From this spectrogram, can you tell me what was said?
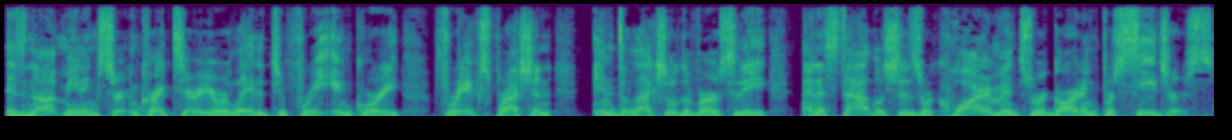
is not meeting certain criteria related to free inquiry, free expression, intellectual diversity, and establishes requirements regarding procedures.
